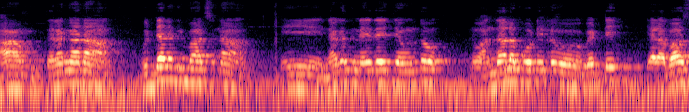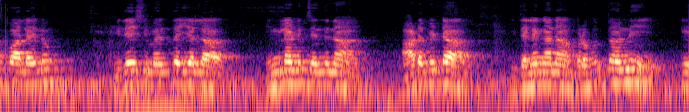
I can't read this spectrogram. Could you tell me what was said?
ఆ తెలంగాణ బిడ్డలకు ఇవ్వాల్సిన ఈ నగదుని ఏదైతే ఉందో నువ్వు అందాల పోటీలు పెట్టి ఇలా అబాస్ పాలైన విదేశీ మెంత ఇలా ఇంగ్లాండ్కి చెందిన ఆడబిడ్డ ఈ తెలంగాణ ప్రభుత్వాన్ని ఈ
